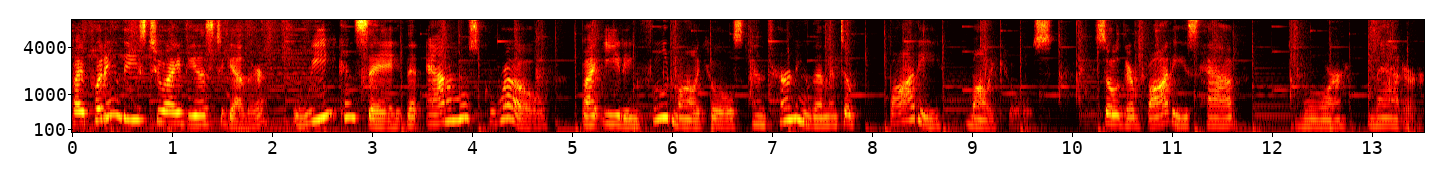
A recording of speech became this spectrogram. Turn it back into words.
By putting these two ideas together, we can say that animals grow by eating food molecules and turning them into body molecules. So their bodies have more matter.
